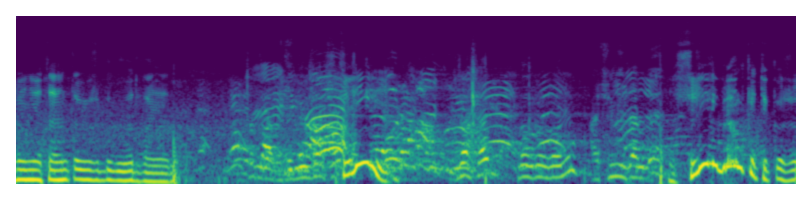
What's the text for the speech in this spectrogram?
Jakby nie ten, to już by było 2-1. Co ty gadasz? Zaszedł? Strzelili! Zaszedł? Dobrze obronił? A czy nie bramkę? Strzelili bramkę, tylko że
